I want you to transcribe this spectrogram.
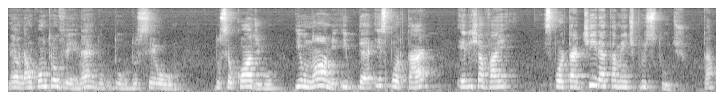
né, dar um Ctrl V né, do, do, do, seu, do seu código, e o nome e der exportar, ele já vai exportar diretamente para o estúdio, tá?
